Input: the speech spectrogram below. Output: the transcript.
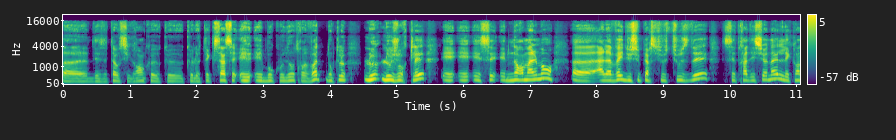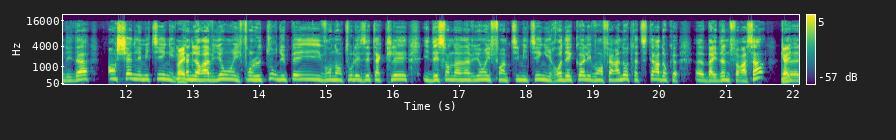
euh, des États aussi grands que, que, le Texas et, beaucoup d'autres votent. Donc le, le, jour clé, et, c'est normalement, euh, à la veille du Super Tuesday, c'est traditionnel, les candidats enchaînent les meetings, ils prennent leur avion, ils font le tour du pays, ils vont dans tous les états clés, ils descendent d'un avion, ils font un petit meeting, ils redécollent, ils vont en faire un autre, etc. Donc euh, Biden fera ça euh,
